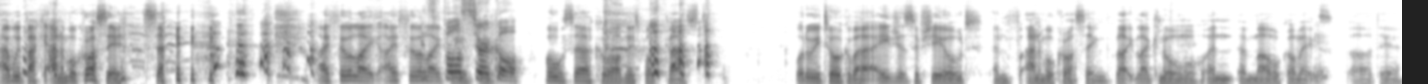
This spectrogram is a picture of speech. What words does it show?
and we're back at Animal Crossing. So I feel like I feel it's like full circle. Full circle on this podcast. what do we talk about? Agents of Shield and Animal Crossing, like like normal, and, and Marvel Comics. Oh dear.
